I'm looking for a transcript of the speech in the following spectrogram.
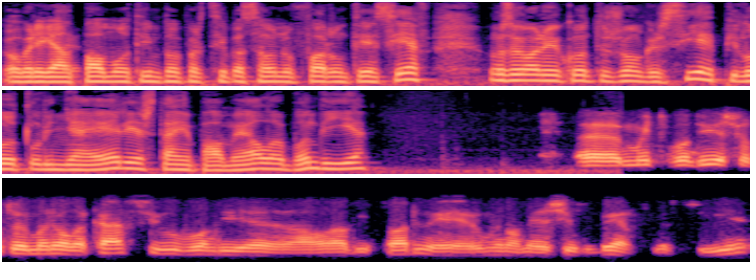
Obrigado, Paulo Moutinho, pela participação no Fórum TSF. Vamos agora ao encontro João Garcia, piloto de linha aérea, está em Palmela. Bom dia. Uh, muito bom dia, Sr. Manuel Acácio. Bom dia ao auditório. É, o meu nome é Gilberto Garcia.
